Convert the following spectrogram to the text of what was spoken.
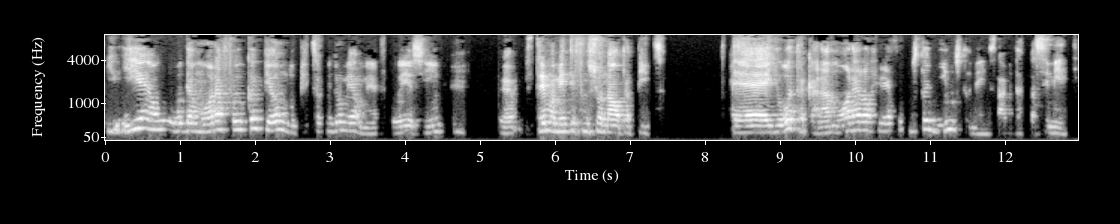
E, e é, o de amora foi o campeão do pizza com hidromel, né? Foi assim é, extremamente funcional para pizza. É, e outra, cara, a amora ela oferece os taninos também, sabe, da, da semente.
